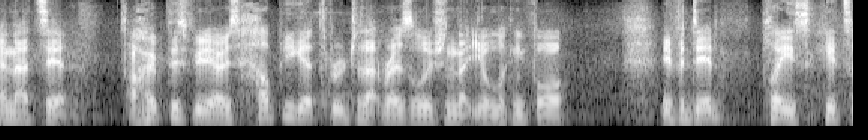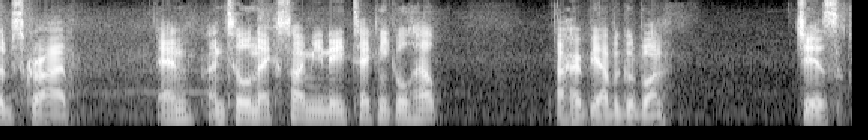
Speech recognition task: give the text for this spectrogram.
And that's it. I hope this video has helped you get through to that resolution that you're looking for. If it did, please hit subscribe. And until next time you need technical help, I hope you have a good one. Cheers.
